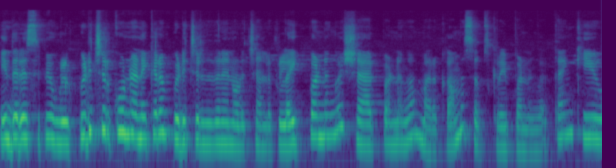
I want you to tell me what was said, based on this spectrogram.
இந்த ரெசிபி உங்களுக்கு பிடிச்சிருக்கும்னு நினைக்கிறேன். பிடிச்சிருந்ததுன்னு என்னோட சேனலுக்கு லைக் பண்ணுங்கள் ஷேர் பண்ணுங்கள் மறக்காமல் சப்ஸ்கிரைப் பண்ணுங்கள் தேங்க்யூ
